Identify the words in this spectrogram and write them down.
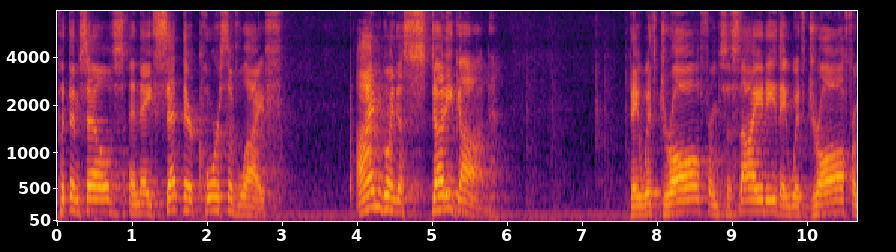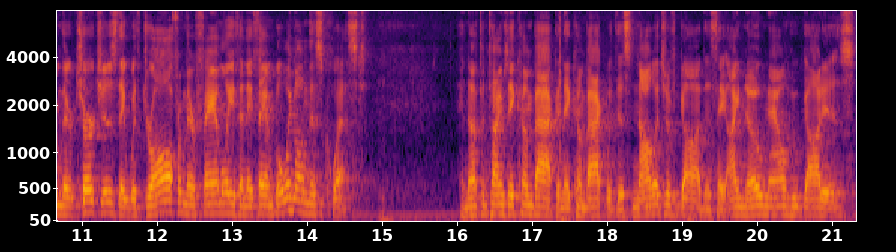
put themselves and they set their course of life. I'm going to study God. They withdraw from society, they withdraw from their churches, they withdraw from their families, and they say, I'm going on this quest. And oftentimes they come back and they come back with this knowledge of God. They say, I know now who God is.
